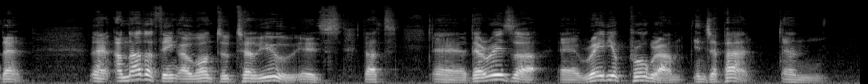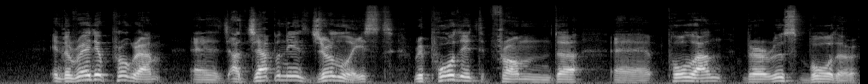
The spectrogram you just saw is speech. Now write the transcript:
Then, then another thing I want to tell you is that uh, there is a, a radio program in Japan and in the radio program uh, a Japanese journalist reported from the uh, Poland Belarus border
